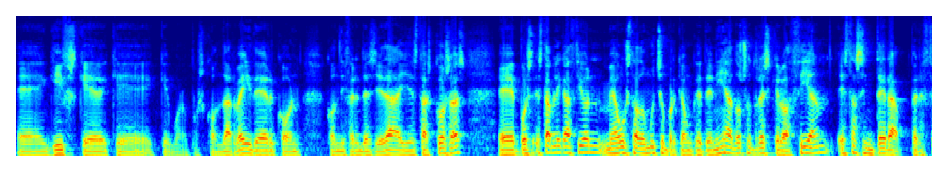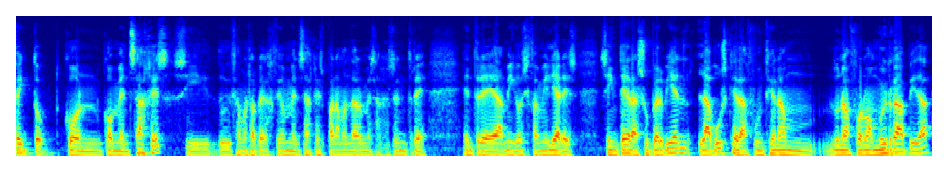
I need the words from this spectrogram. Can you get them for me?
eh, GIFs que, que, que, bueno, pues con Darth Vader, con, con diferentes Jedi y estas cosas. Eh, pues esta aplicación me ha gustado mucho porque aunque tenía dos o tres que lo hacían, esta se integra perfecto con, con mensajes. Si utilizamos la aplicación mensajes para mandar mensajes entre, entre amigos y familiares, se integra súper bien. La búsqueda funciona de una forma muy rápida,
